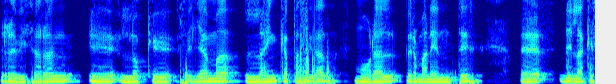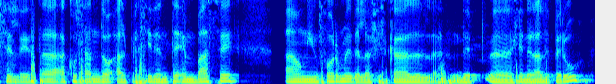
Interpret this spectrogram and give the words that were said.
revisarán eh, lo que se llama la incapacidad moral permanente eh, de la que se le está acusando al presidente en base a un informe de la fiscal eh, general de Perú.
